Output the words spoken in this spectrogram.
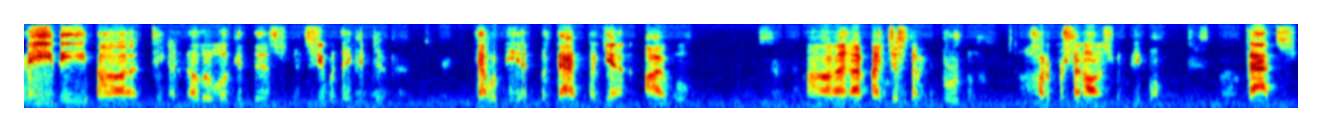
maybe uh, take another look at this and see what they could do. That would be it. But that again, I will, uh, and I, I just am 100% honest with people. That's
